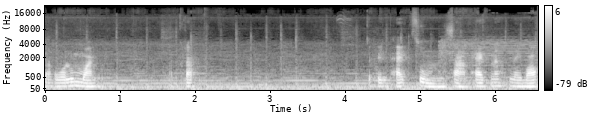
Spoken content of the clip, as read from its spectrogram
จากวอลลุ่ม1นนะครับ จะเป็นแพ็คสุ่ม 3 แพ็คนะ ในบล็อก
